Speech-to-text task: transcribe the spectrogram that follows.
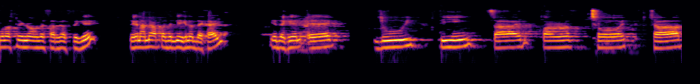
বোনাসটা নিলাম আমাদের স্যারের কাছ থেকে। দেখেন, আমি আপনাদেরকে এখানে দেখাই। এ দেখেন, এক, দুই, তিন, চার, পাঁচ, ছয়, সাত,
